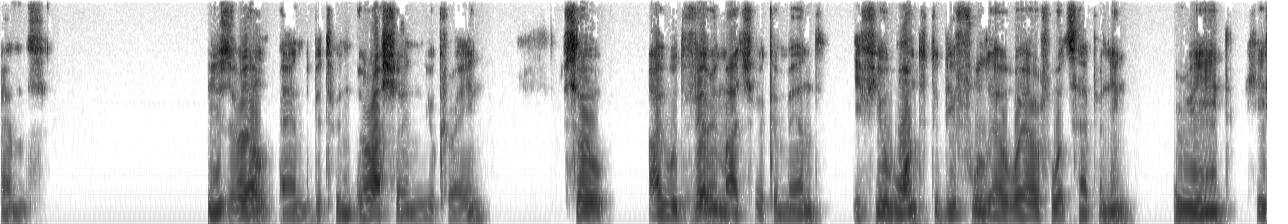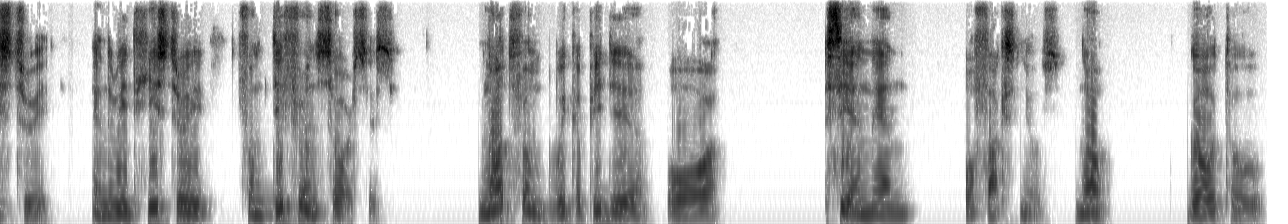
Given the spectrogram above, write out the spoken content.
and Israel and between Russia and Ukraine. So I would very much recommend if you want to be fully aware of what's happening, read history. And read history from different sources, not from Wikipedia or CNN or Fox News. No, go to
